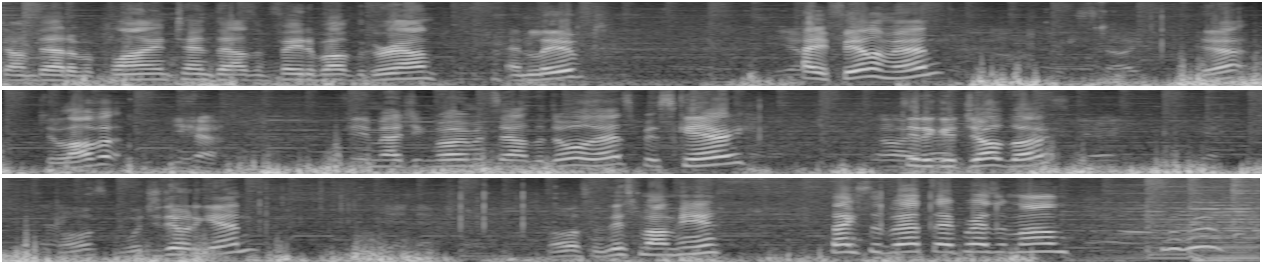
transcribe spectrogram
Jumped out of a plane 10,000 feet above the ground and lived. How you feeling, man? Pretty stoked. Yeah, do you love it? Yeah. A few magic moments out the door there, it's a bit scary. Oh, Did a good job though. Yeah. Yeah. Awesome. Would you do it again? Yeah, definitely. Awesome. This mum here. Thanks for the birthday present, mum. Woohoo.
